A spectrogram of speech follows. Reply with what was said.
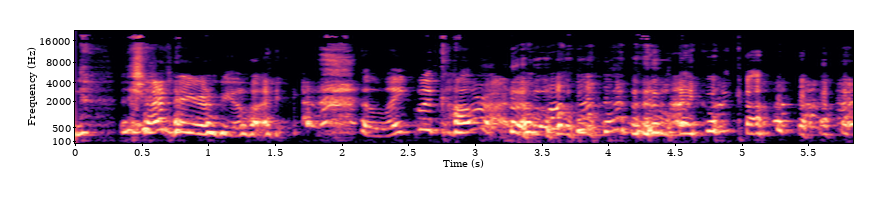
I know you're gonna be like Lakewood, Colorado. Lakewood, Colorado.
